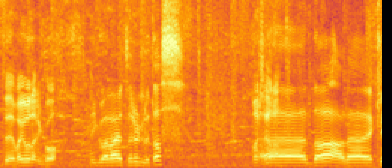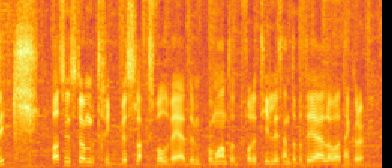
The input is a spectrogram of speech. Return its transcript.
Hva gjorde dere i går? I går var jeg ute og rullet, ass. Hva skjer da? Eh, da er det klikk. Hva syns du om Trygve Slagsvold Vedum? Kommer han til å få det til i Senterpartiet, eller hva tenker du?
